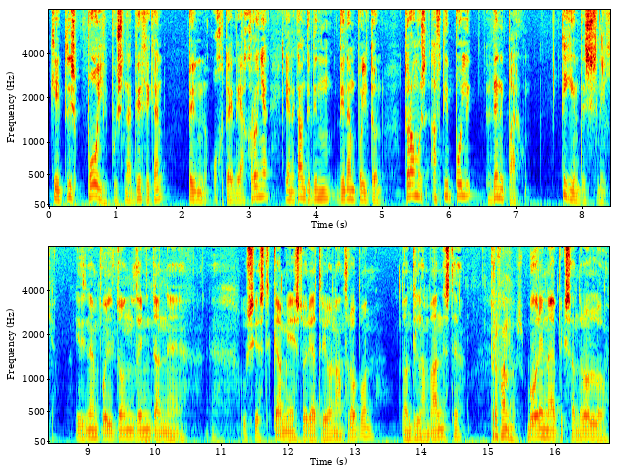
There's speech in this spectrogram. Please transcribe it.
και οι τρεις πόλοι που συναντήθηκαν πριν 8-9 χρόνια για να κάνουν τη δύναμη πολιτών. Τώρα όμως αυτοί οι πόλοι δεν υπάρχουν. Τι γίνεται στη συνέχεια; Η δύναμη πολιτών δεν ήταν ε, ουσιαστικά μια ιστορία τριών ανθρώπων. Το αντιλαμβάνεστε. Προφανώς. Μπορεί να έπαιξαν ρόλο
